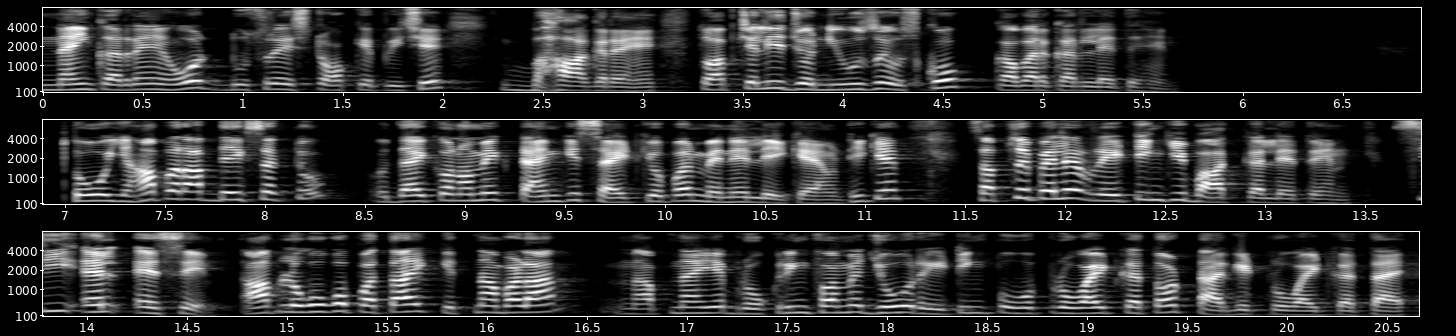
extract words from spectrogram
नहीं कर रहे हैं और दूसरे स्टॉक के पीछे भाग रहे हैं। तो आप चलिए जो न्यूज़ है उसको कवर कर लेते हैं। तो यहाँ पर आप देख सकते हो, द इकोनॉमिक टाइम की साइट के ऊपर मैंने लेके आया हूँ, ठीक है? सबसे पहले रेटिंग की बात कर लेते हैं। सी एल एस ए आप लोगों को पता है कितना बड़ा अपना ये ब्रोकरिंग फर्म है जो रेटिंग प्रोवाइड करता है और टारगेट प्रोवाइड करता है।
